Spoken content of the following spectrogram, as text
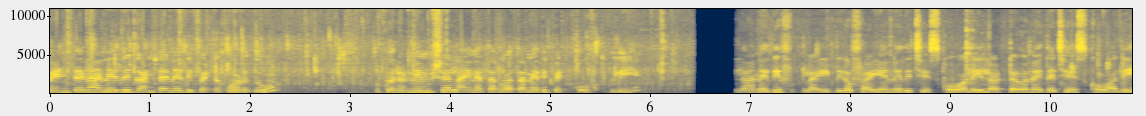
వెంటనే అనేది గంట అనేది పెట్టకూడదు. ఒక రెండు నిమిషాలు అయిన తర్వాత అనేది పెట్టుకోవాలి. ఇలా అనేది లైట్గా ఫ్రై అనేది చేసుకోవాలి. ఇలా టర్న్ అయితే చేసుకోవాలి.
